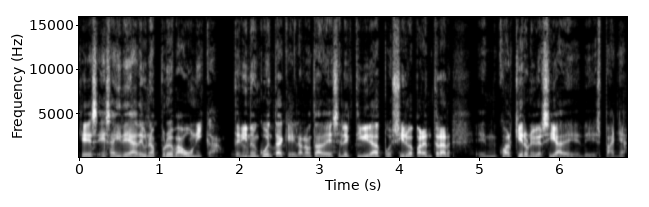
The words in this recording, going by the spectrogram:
que es esa idea de una prueba única, teniendo en cuenta que la nota de selectividad pues, sirve para entrar en cualquier universidad de, de España.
